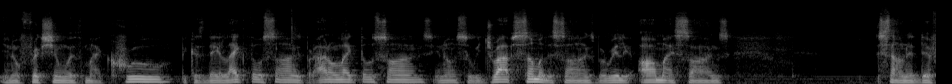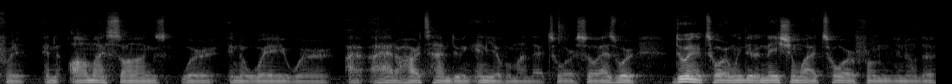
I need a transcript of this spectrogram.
you know, friction with my crew because they like those songs, but I don't like those songs, you know. So we dropped some of the songs, but really all my songs sounded different, and all my songs were in a way where I, I had a hard time doing any of them on that tour. So as we're doing a tour, and we did a nationwide tour from you know the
